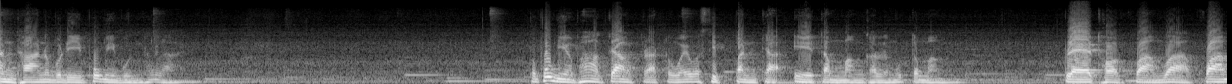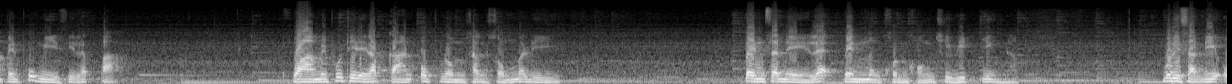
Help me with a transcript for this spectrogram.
ท่านทานบดีผู้มีบุญทั้งหลาย พระผู้มีพระภาคเจ้าตรัสเอาไว้ว่าสิบปัญจะเอตัมมังคลมุตตมัง แปลถอดความว่าความเป็นผู้มีศิลปะ ความเป็นผู้ที่ได้รับการอบรมสั่งสมมาดี เป็นเสน่ห์และเป็นมงคลของชีวิตยิ่งนัก บริษัทนีโอ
